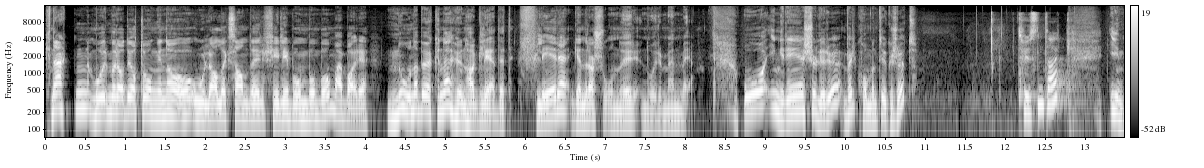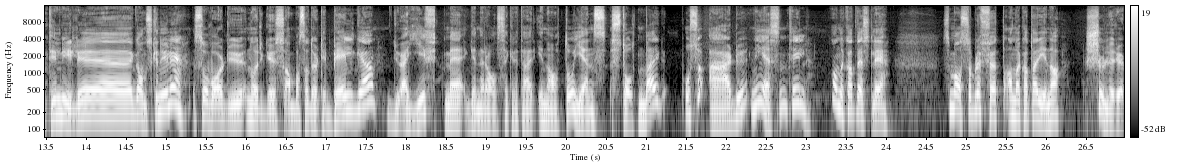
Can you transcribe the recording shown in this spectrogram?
Knerten, mormor og de åtte ungene og Ole Alexander Fili Bom Bom Bom er bare noen av bøkene hun har gledet flere generasjoner nordmenn med. Og Ingrid Skjullerud, velkommen til ukeslutt. Tusen takk. Inntil nylig, ganske nylig, så var du Norges ambassadør til Belgia. Du er gift med generalsekretær i Nato, Jens Stoltenberg. Og så er du niesen til Anne-Kat. Vestli, som altså ble født Anna Katarina Skjullerud.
